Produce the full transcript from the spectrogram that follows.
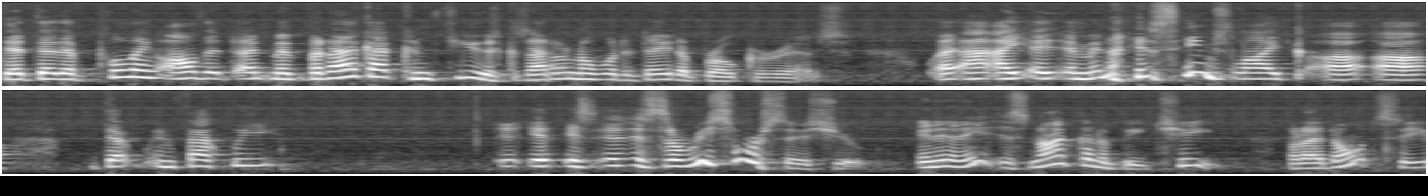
That, they're pulling all the, but I got confused because I don't know what a data broker is. I, I, I mean, it seems like, uh, uh, that, in fact, we, it, it- it's, it's a resource issue, and it, it's not gonna be cheap. But I don't see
